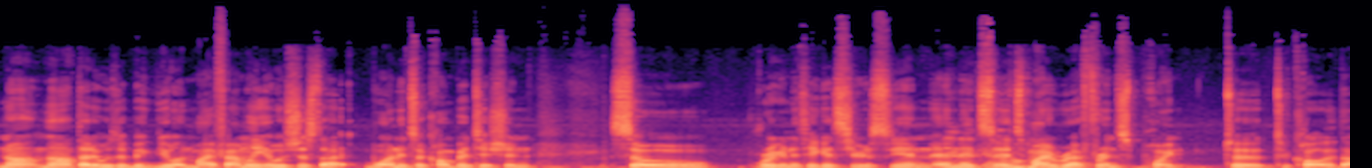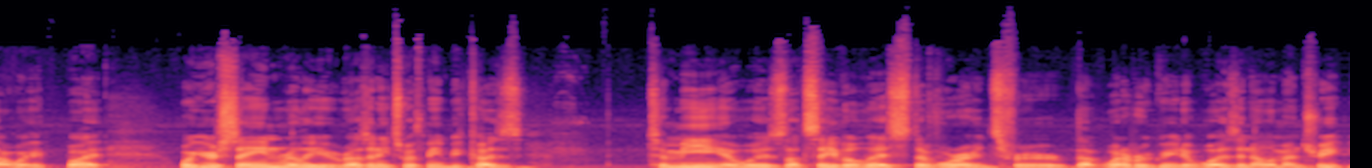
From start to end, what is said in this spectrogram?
not not that it was a big deal in my family. It was just that one, it's a competition, so we're gonna take it seriously, and, and There it's it's my reference point to to call it that way. But what you're saying really resonates with me because to me it was let's say the list of words for that whatever grade it was in elementary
